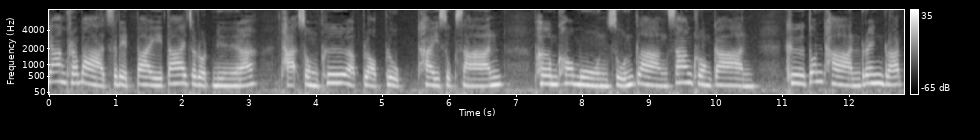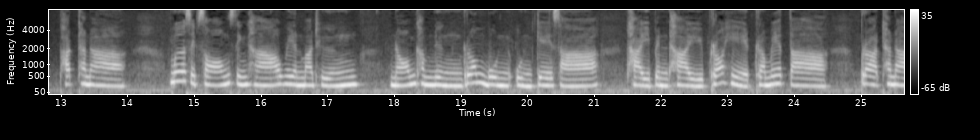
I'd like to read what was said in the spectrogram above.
ย่างพระบาทเสด็จไปใต้จรดเนื้อ ทะทรงเพื่อปลอบปลุกไทยสุขสาร เพิ่มข้อมูลศูนย์กลางสร้างโครงการ คือต้นทานเร่งรัดพัฒนา เมื่อ 12 สิงหาเวียนมาถึง น้อมคำหนึ่งร่มบุญอุ่นเกษาไทยเป็นไทยเพราะเหตุพระเมตตา ปรารถนา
